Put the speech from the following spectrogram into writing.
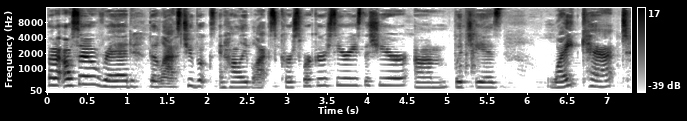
But I also read the last two books in Holly Black's Curse Worker series this year, um, which is White Cat,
